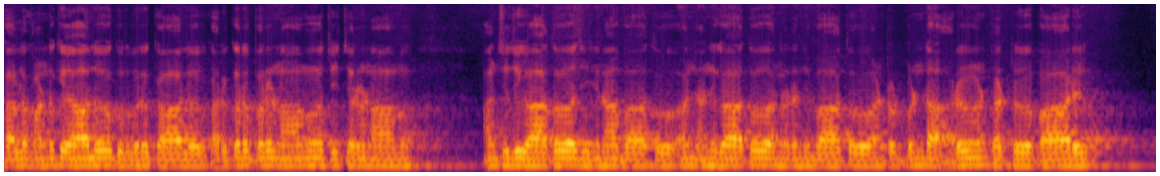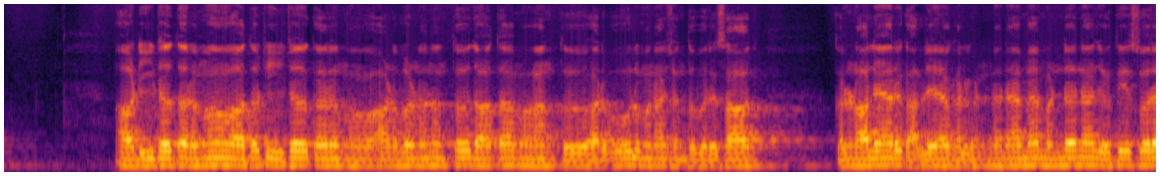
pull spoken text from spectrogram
ਖਲ ਖੰਡ ਕਿਆਲ ਗੁਰਬਰ ਕਾਲ। ਕਰ ਕਰ ਪ੍ਰਣਾਮ ਚਿਚਰ ਨਾਮ। ਅੰਸ਼ ਜਗਾਤ ਜਿਜਨਾ ਬਾਤ। ਅੰਜ ਅੰਜ ਅਨਰੰਜ ਬਾਤ। ਅੰਟੁਟ ਭੰਡਾਰ ਠਟ ਪਾਰ ਆਡੀਠ ਧਰਮ ਆਤ ਢੀਠ ਕਰਮ ਅਣਵਣ ਅਨੰਤ ਦਾਤਾ ਮਹੰਤ, ਹਰ ਬੋਲ ਮਨਾ ਸ਼ੰਤ ਬਰਸਾਦ ਕਰੁਣਾਲਿਆ ਰਕਾਲਿਆ ਖਲਖੰਡਨ ਮੈਂ ਮੰਡਨ ਜਗਤੇਸ਼ਵਰ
